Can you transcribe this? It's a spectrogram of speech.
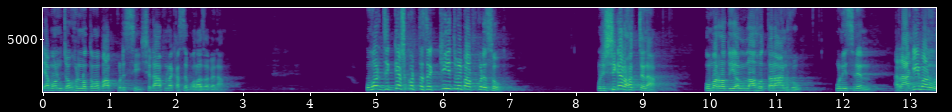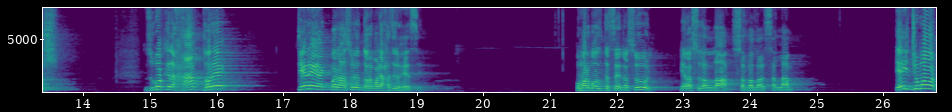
এমন জঘন্যতম পাপ করেছি, সেটা আপনার কাছে বলা যাবে না। উমর জিজ্ঞেস করতেছে, কি তুমি পাপ করেছ? উনি স্বীকার হচ্ছে না। উমর রদি আল্লাহ তালানহু উনি ছিলেন রাগী মানুষ। যুবকের হাত ধরে টেনে একবার রাসুলের দরবারে হাজির হয়েছে। উমর বলতেছে, রসুল ইয়া রাসুল আল্লাহ সাল্লা সাল্লাম। এই যুবক,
